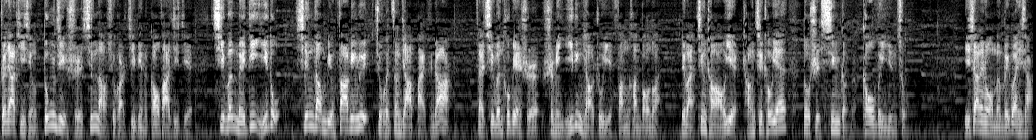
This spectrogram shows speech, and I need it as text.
专家提醒，冬季是心脑血管疾病的高发季节，气温每低一度，心脏病发病率就会增加百分之二。在气温突变时，市民一定要注意防寒保暖。另外，经常熬夜、长期抽烟都是心梗的高危因素。以下内容我们围观一下。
